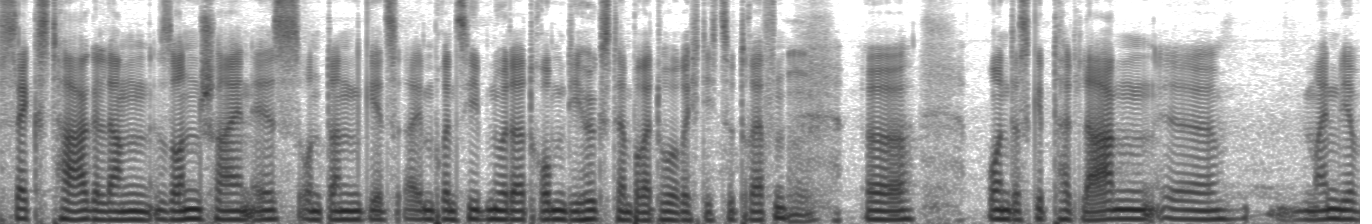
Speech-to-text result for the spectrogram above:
sechs Tage lang Sonnenschein ist und dann geht es im Prinzip nur darum, die Höchsttemperatur richtig zu treffen. Mhm. Äh, und es gibt halt Lagen, äh, meinen wir,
